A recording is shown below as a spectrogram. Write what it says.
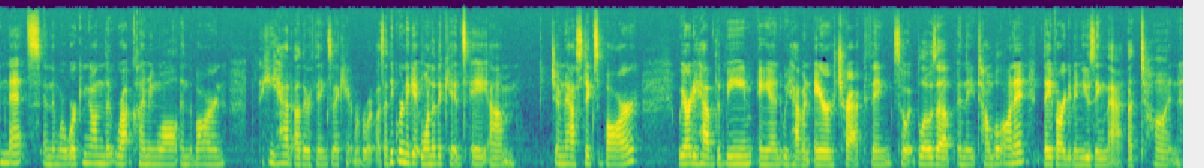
nets and then we're working on the rock climbing wall in the barn. He had other things and i can't remember what it was. I think we're gonna get one of the kids a um, gymnastics bar. We already have the beam and we have an air track thing so it blows up and they tumble on it. They've already been using that a ton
